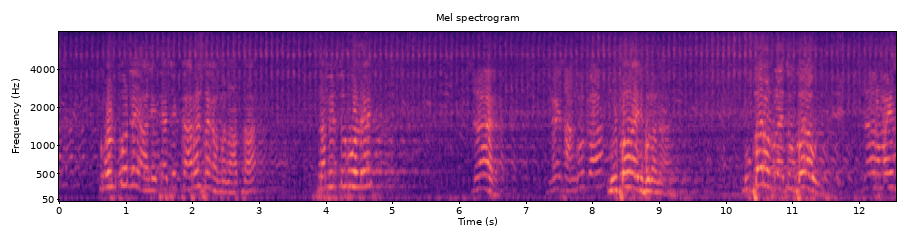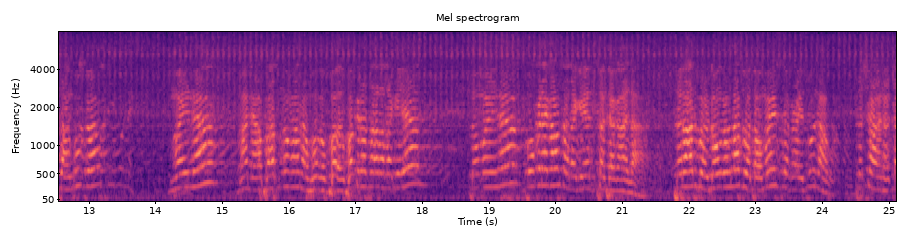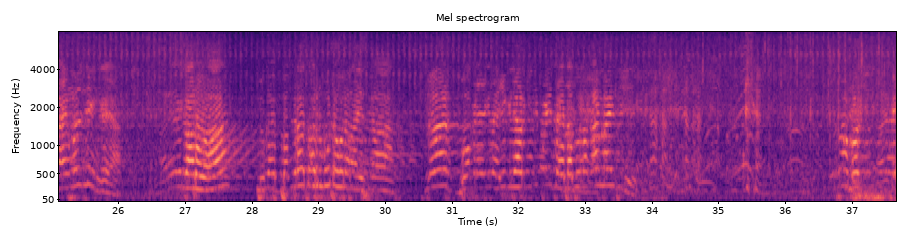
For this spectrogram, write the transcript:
कोण कोण नाही आले त्याचे कारण सांगा मला आता समीर तू बोल रे सर मी सांगू का उभं राहील बोला ना उभं राहून बोलायचं उभं राहून सर मी सांगू का महिना माझ्या बातमी माझा बक- ब- बकऱ्या चारायला गेल तर महिना बोकड्या गावचाला गेल संध्याकाळला तर आजभर डोंगरलाच होता मै सकाळी तू नाव तर शहाणा टाइमच निघ गया अरे गाढवा तू काय बकरा चालून मोठं होणार आहेस का? सर बोकड्या एकदा इकल्यावर किती पैसा येतात तुला काय माहिती?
